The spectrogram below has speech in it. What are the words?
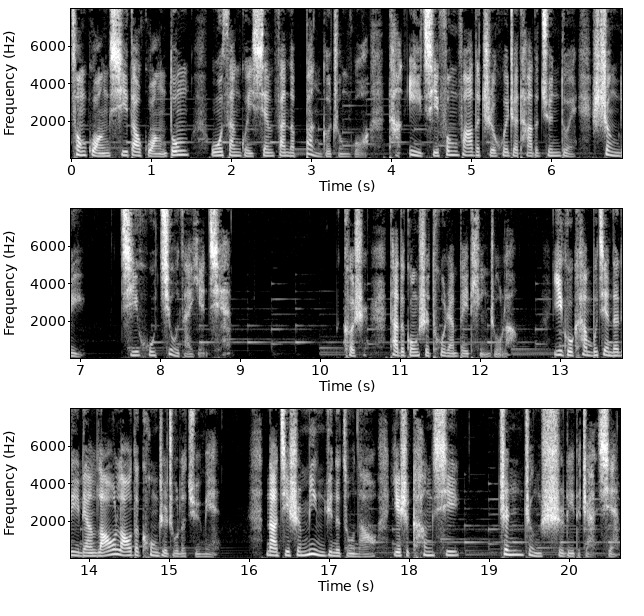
从广西到广东，吴三桂掀翻了半个中国。他意气风发地指挥着他的军队，胜利几乎就在眼前。可是他的攻势突然被停住了，一股看不见的力量牢牢地控制住了局面。那既是命运的阻挠，也是康熙真正实力的展现。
